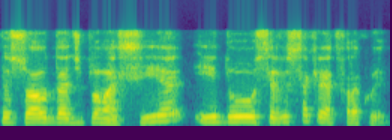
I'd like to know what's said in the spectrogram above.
pessoal da diplomacia e do serviço secreto falar com ele.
